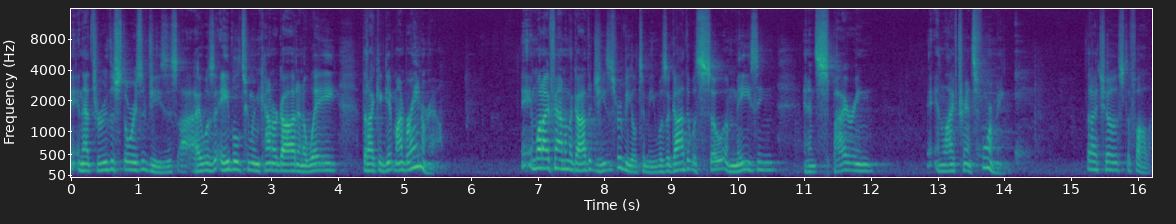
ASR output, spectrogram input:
and that through the stories of Jesus, I was able to encounter God in a way that I could get my brain around. And what I found in the God that Jesus revealed to me was a God that was so amazing and inspiring and life transforming that I chose to follow.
